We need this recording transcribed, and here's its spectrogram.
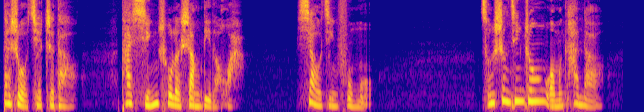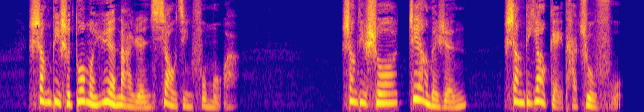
但是我却知道，他行出了上帝的话，孝敬父母。从圣经中我们看到，上帝是多么悦纳人孝敬父母啊！上帝说，这样的人，上帝要给他祝福。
